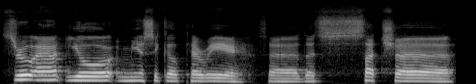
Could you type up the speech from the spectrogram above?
throughout your musical career. So that's such a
